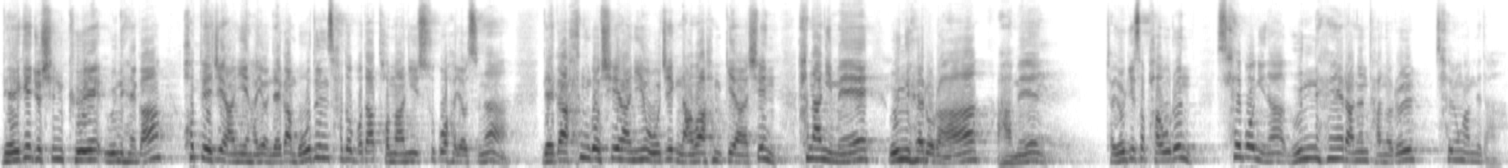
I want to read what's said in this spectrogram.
내게 주신 그의 은혜가 헛되지 아니하여 내가 모든 사도보다 더 많이 수고하였으나 내가 한 것이 아니요 오직 나와 함께 하신 하나님의 은혜로라. 아멘. 자, 여기서 바울은 세 번이나 은혜라는 단어를 사용합니다.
